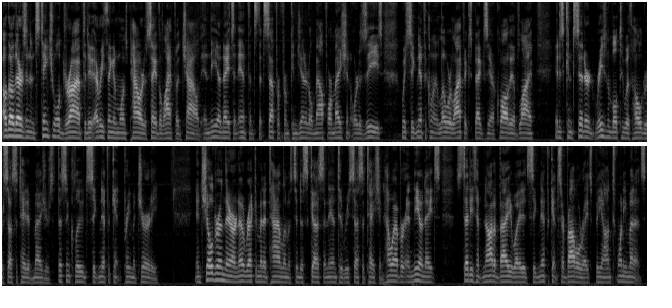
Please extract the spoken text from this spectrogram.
Although there's an instinctual drive to do everything in one's power to save the life of a child, in neonates and infants that suffer from congenital malformation or disease, which significantly lower life expectancy or quality of life, it is considered reasonable to withhold resuscitative measures. This includes significant prematurity. In children, there are no recommended time limits to discuss an end to resuscitation. However, in neonates, studies have not evaluated significant survival rates beyond 20 minutes,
